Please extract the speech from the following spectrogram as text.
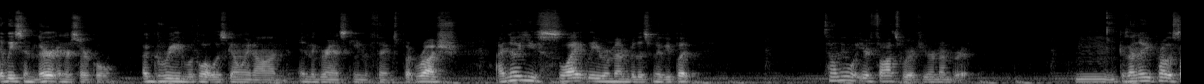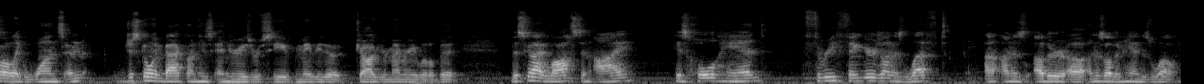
at least in their inner circle, agreed with what was going on in the grand scheme of things. But Rush, I know you slightly remember this movie, but tell me what your thoughts were if you remember it. Mm, Because I know you probably saw it like once, and just going back on his injuries received, maybe to jog your memory a little bit. This guy lost an eye, his whole hand, three fingers on his left, uh, on his other uh, on his other hand as well.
